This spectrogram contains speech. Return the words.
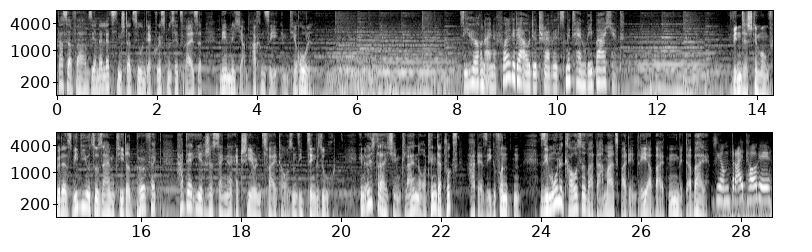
das erfahren Sie an der letzten Station der Christmas Hits Reise, nämlich am Achensee in Tirol. Sie hören eine Folge der Audio Travels mit Henry Barchet. Winterstimmung für das Video zu seinem Titel Perfect hat der irische Sänger Ed Sheeran 2017 gesucht. In Österreich im kleinen Ort Hintertux hat er sie gefunden. Simone Krause war damals bei den Dreharbeiten mit dabei. Sie haben drei Tage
